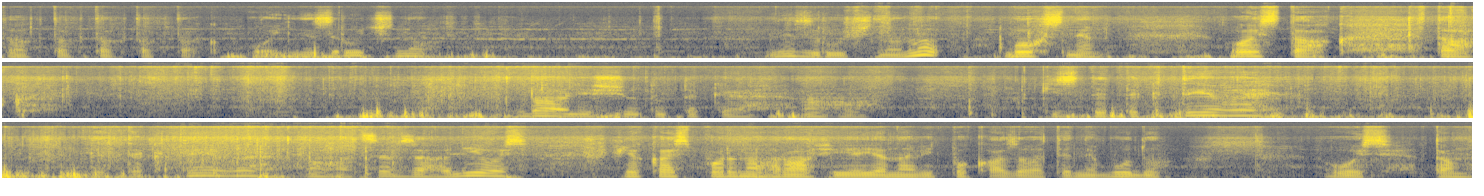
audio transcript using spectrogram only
Так, так, так, так, так. Ой, незручно. Незручно. Ну, Бог з ним. Ось так. Так. Далі що тут таке? Ага. Якісь детективи. Детективи. Ага, це взагалі ось якась порнографія, я навіть показувати не буду. Ось там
